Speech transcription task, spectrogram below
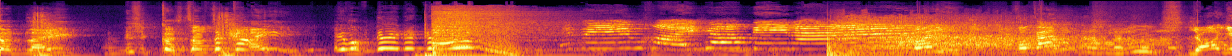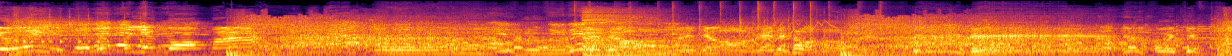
กดไลค์กด subscribe ให้ผมด้วยนะครับพี่ฟิล์มขอให้โชคดีนะเฮ้ยโฟกัสย่อเย้ยไปเรียกบองมาเออเดี๋ยวออกเดี๋ยวออกเดี๋ยวออกเอ้ยโอ้ยเจ็บขา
